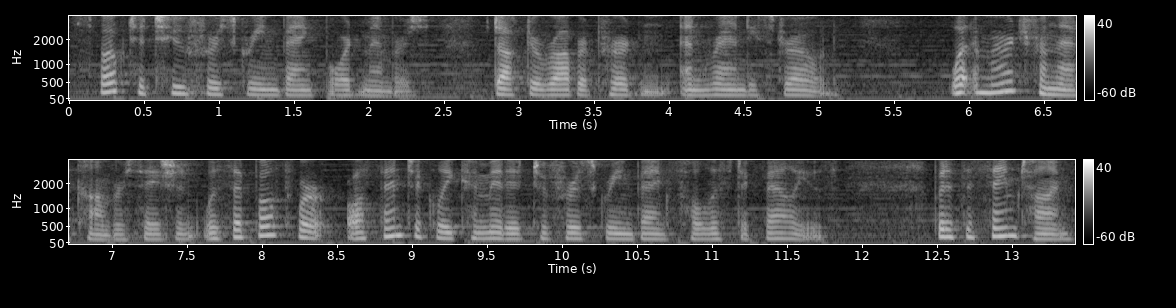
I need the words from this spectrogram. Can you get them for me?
spoke to two First Green Bank board members, Dr. Robert Purdon and Randy Strode. What emerged from that conversation was that both were authentically committed to First Green Bank's holistic values, but at the same time,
